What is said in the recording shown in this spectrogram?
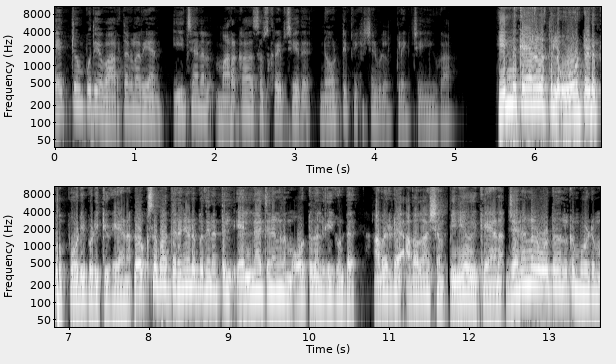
ഏറ്റവും പുതിയ വാർത്തകൾ അറിയാൻ ഈ ചാനൽ മറക്കാതെ സബ്സ്ക്രൈബ് ചെയ്ത് നോട്ടിഫിക്കേഷൻ ബിൽ ക്ലിക്ക് ചെയ്യുക. ഇന്ന് കേരളത്തിൽ വോട്ടെടുപ്പ് പൊടി പിടിക്കുകയാണ് ലോക്സഭാ തെരഞ്ഞെടുപ്പ് ദിനത്തിൽ എല്ലാ ജനങ്ങളും വോട്ട് നൽകിക്കൊണ്ട് അവരുടെ അവകാശം വിനിയോഗിക്കുകയാണ്. ജനങ്ങൾ വോട്ട് നൽകുമ്പോഴും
